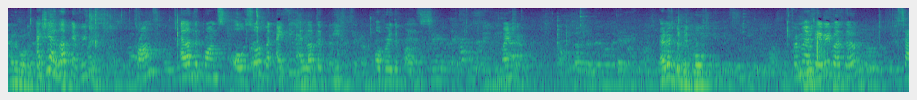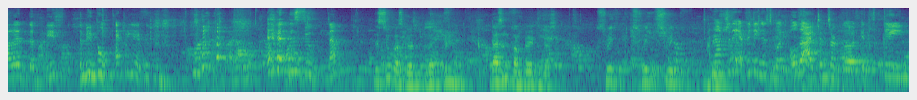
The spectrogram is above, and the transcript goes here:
What about the Actually, I love everything. Prawns. I love the prawns also, but I think I love the beef over the prawns. Why don't you? I like the meatball. For me, my favorite was the salad, the beef, the meatball, actually everything. and the soup, nah? The soup was good, but doesn't compare to this sweet, sweet, sweet And actually, everything is good. All the items are good. It's clean.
